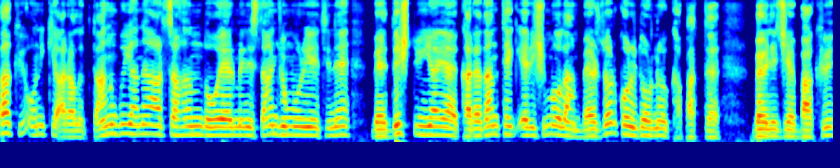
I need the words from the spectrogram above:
Bakü 12 Aralık'tan bu yana Artsah'ın Doğu Ermenistan Cumhuriyeti'ne ve dış dünyaya karadan tek erişimi olan Berzor koridorunu kapattı. Böylece Bakü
